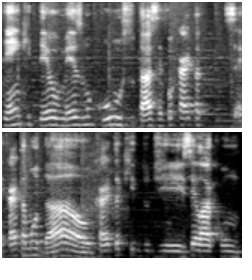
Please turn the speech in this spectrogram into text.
tem que ter o mesmo custo, tá? Se for carta é carta modal, carta que de, sei lá, com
